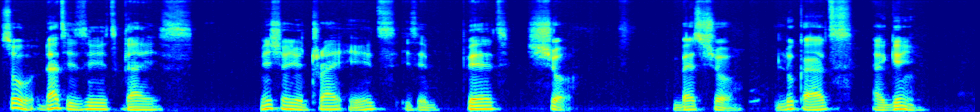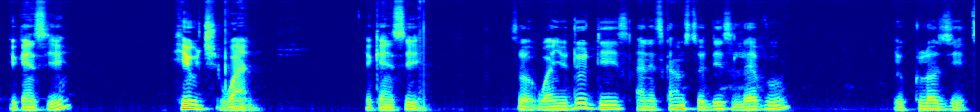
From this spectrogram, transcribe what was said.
So that is it, guys. Make sure you try it. It's a best show. Best show. Look at again. You can see huge one. You can see so when you do this and it comes to this level, you close it.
